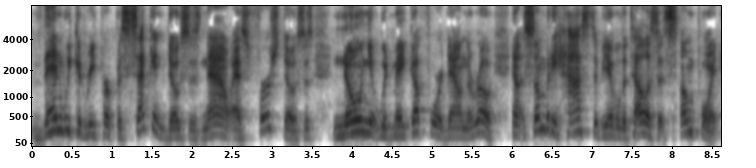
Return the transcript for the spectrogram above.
then we could repurpose second doses now as first doses, knowing it would make up for it down the road. Now, somebody has to be able to tell us at some point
